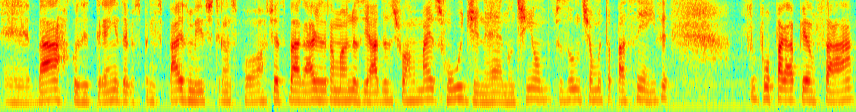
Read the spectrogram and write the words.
é, barcos e trens eram os principais meios de transporte, as bagagens eram manuseadas de forma mais rude, né? Não tinham, as pessoas não tinham muita paciência. Se for parar a pensar,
